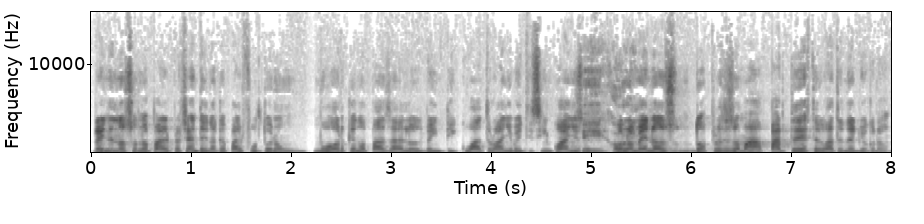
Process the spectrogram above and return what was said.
Reina, no solo para el presente, sino que para el futuro. Un jugador que no pasa de los 24 años, 25 años. Sí, por lo menos dos procesos más, aparte de este, va a tener, yo creo.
